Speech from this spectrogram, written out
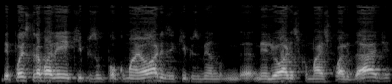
Depois trabalhei em equipes um pouco maiores, equipes melhores com mais qualidade,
